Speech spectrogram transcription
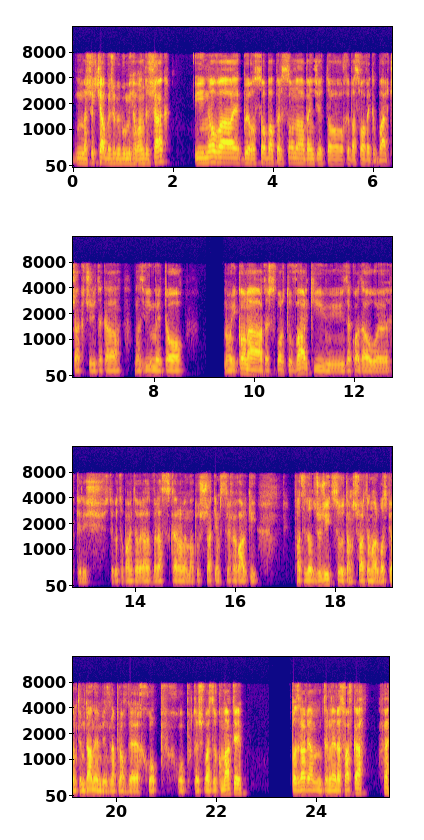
znaczy chciałbym, żeby był Michał Andryszak. I nowa jakby osoba, persona będzie to chyba Sławek Barczak, czyli taka nazwijmy to no ikona też sportu walki. Zakładał e, kiedyś, z tego co pamiętam, wraz, wraz z Karolem Matuszczakiem strefę walki facet od jiu-jitsu, tam z czwartym albo z piątym danem, więc naprawdę chłop, chłop też bardzo kumaty. Pozdrawiam trenera Sławka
